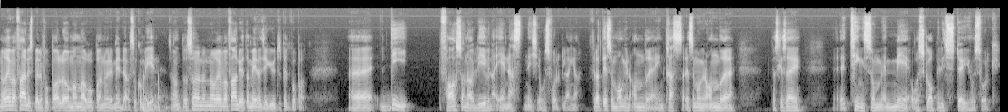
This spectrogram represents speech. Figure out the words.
Når jeg var ferdig å spille fotball, og mamma ropa 'nå er det middag', så kom jeg inn. Sant? Og så når jeg var ferdig etter middag, så gikk jeg ut og spilte fotball. Eh, de fasene av livene er nesten ikke hos folk lenger. For det er så mange andre interesser, det er så mange andre hva skal jeg si, eh, ting som er med å skape litt støy hos folk.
